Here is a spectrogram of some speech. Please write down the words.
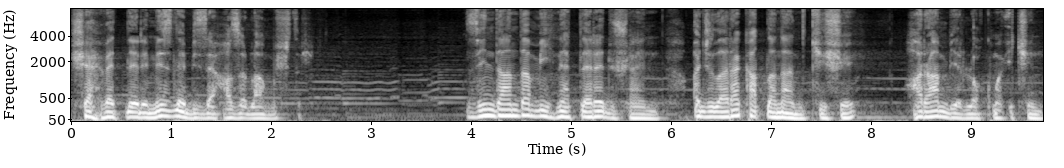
şehvetlerimizle bize hazırlanmıştır. Zindanda mihnetlere düşen, acılara katlanan kişi haram bir lokma için,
